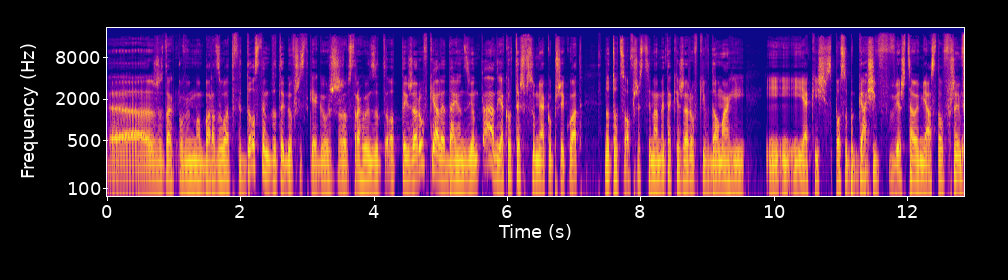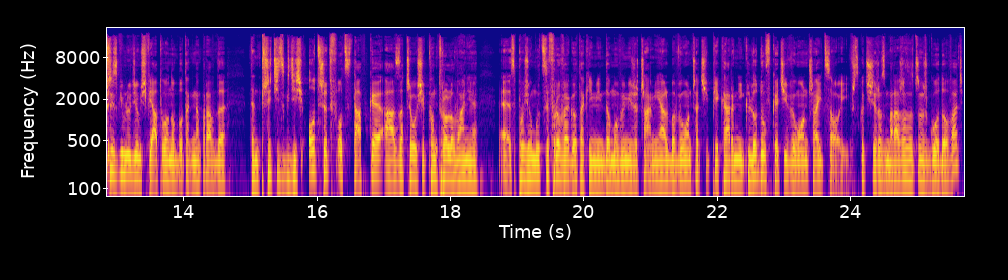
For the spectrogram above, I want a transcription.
e, że tak powiem, ma bardzo łatwy dostęp do tego wszystkiego, już abstrahując od, od tej żarówki, ale dając ją, a, jako też w sumie jako przykład, no to co, wszyscy mamy takie żarówki w domach i, i, i jakiś sposób gasi, wiesz, całe miasto, wszystkim ludziom światło, no bo tak naprawdę ten przycisk gdzieś odszedł w odstawkę, a zaczęło się kontrolowanie e, z poziomu cyfrowego takimi domowymi rzeczami, albo wyłącza ci piekarnik, lodówkę ci wyłącza i co? I wszystko ci się rozmraża, zaczynasz głodować?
